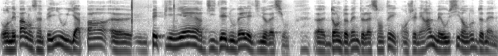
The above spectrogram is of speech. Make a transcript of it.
on n'est pas dans un pays où il n'y a pas une pépinière d'idées nouvelles et d'innovations dans le domaine de la santé en général, mais aussi dans d'autres domaines.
